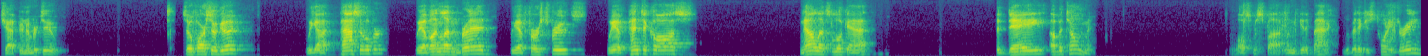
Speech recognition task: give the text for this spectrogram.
chapter number 2. So far, so good. We got Passover, we have unleavened bread, we have first fruits, we have Pentecost. Now let's look at the Day of Atonement. Lost my spot. Let me get it back. Leviticus 23.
